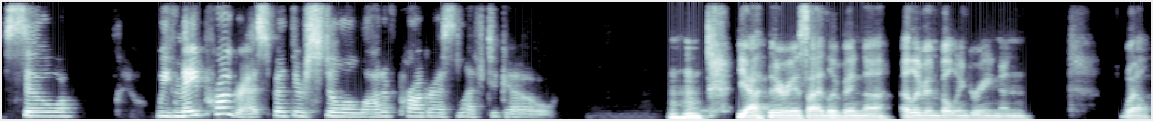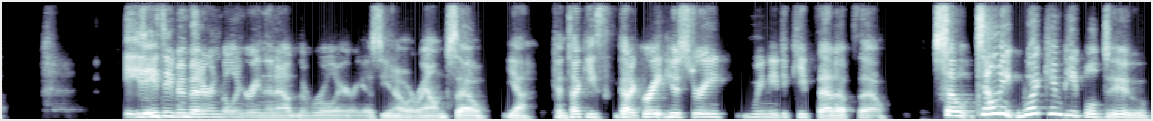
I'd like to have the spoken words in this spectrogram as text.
So we've made progress, but there's still a lot of progress left to go. Mm-hmm. Yeah, there is. I live in uh, I live in Bowling Green, and well, it's even better in Bowling Green than out in the rural areas, you know, around. So yeah, Kentucky's got a great history. We need to keep that up though. So tell me, what can people do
